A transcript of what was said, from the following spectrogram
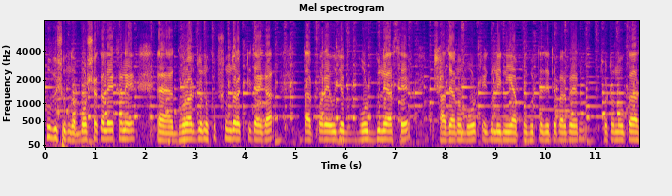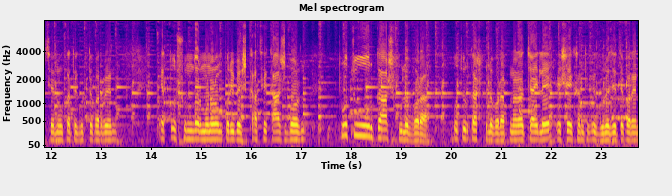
খুবই সুন্দর। বর্ষাকালে এখানে ঘোরার জন্য খুব সুন্দর একটি জায়গা। তারপরে ওই যে বোটগুলি আছে, সাজানো বোট, এগুলি নিয়ে আপনি ঘুরতে যেতে পারবেন। ছোট নৌকা আছে, নৌকাতে ঘুরতে পারবেন। এত সুন্দর মনোরম পরিবেশ, কাছে কাশবন, প্রচুর কাশ ফুলে ভরা, প্রচুর কাশ ফুলে ভরা। আপনারা চাইলে এসে এখান থেকে ঘুরে যেতে পারেন।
